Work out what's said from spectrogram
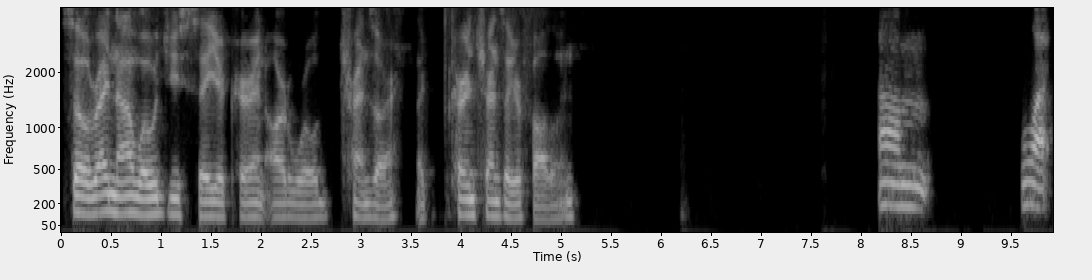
So right now, what would you say your current art world trends are? Like current trends that you're following? Um what?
